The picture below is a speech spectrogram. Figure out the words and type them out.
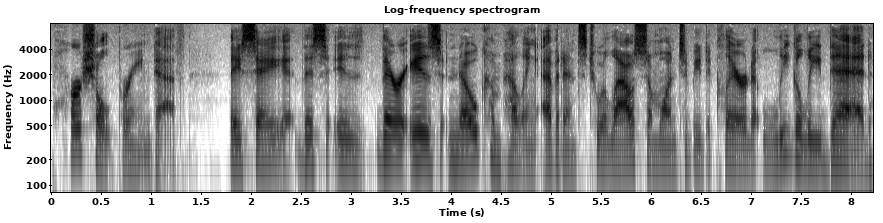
partial brain death. They say this is there is no compelling evidence to allow someone to be declared legally dead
